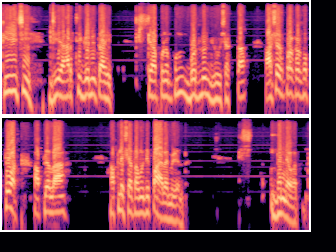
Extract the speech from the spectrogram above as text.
केळीची जी आर्थिक गणित आहेत ते आपण आपण बदलून घेऊ शकता. अशाच प्रकारचा प्लॉट आपल्याला आपल्या शेतामध्ये पाहायला मिळेल. धन्यवाद.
